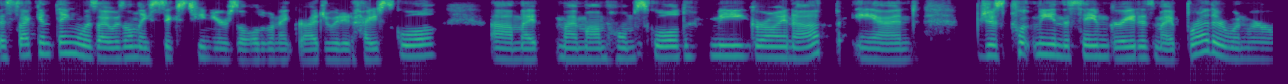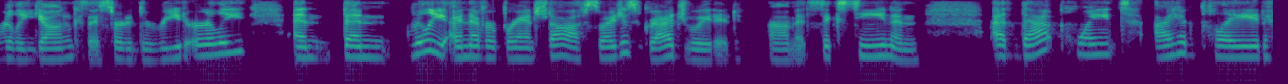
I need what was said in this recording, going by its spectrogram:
The second thing was I was only 16 years old when I graduated high school. Um, my my mom homeschooled me growing up, and just put me in the same grade as my brother when we were really young because I started to read early. And then really, I never branched off. So I just graduated um, at 16. And at that point, I had played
